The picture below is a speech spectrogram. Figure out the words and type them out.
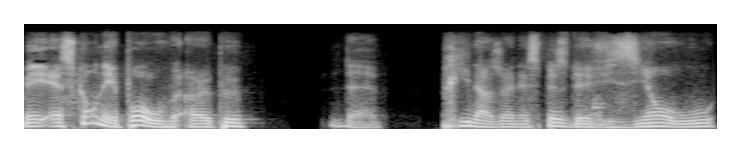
Mais est-ce qu'on n'est pas un peu pris dans une espèce de vision où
